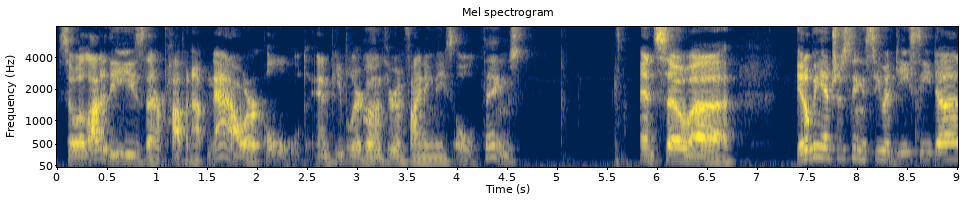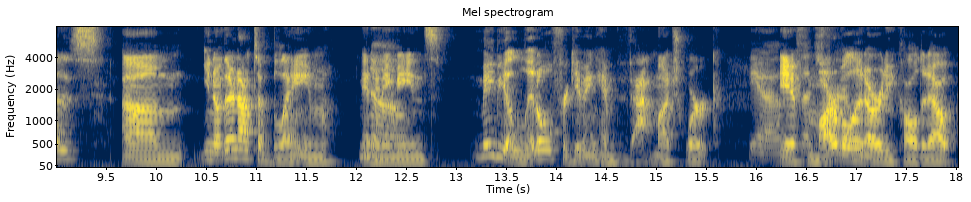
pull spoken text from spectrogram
So a lot of these that are popping up now are old, and people are going through and finding these old things. And so uh, it'll be interesting to see what DC does. Um, you know, they're not to blame in any means. Maybe a little for giving him that much work Yeah. if Marvel true. had already called it out,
